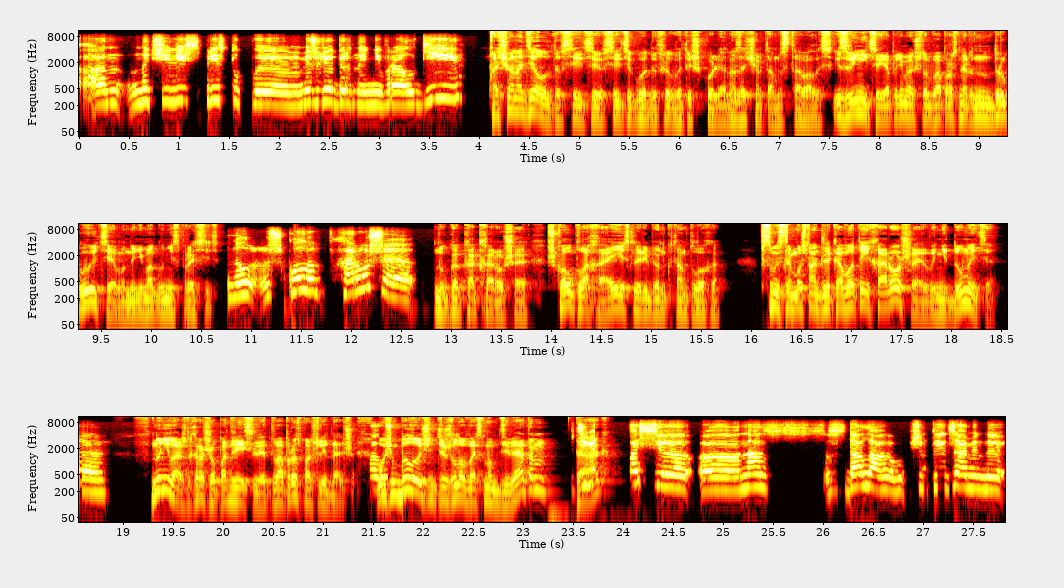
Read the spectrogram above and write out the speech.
начались приступы межреберной невралгии, А что она делала-то все эти, все эти годы в этой школе? Она зачем там оставалась? Извините, я понимаю, что вопрос, наверное, на другую тему, но не могу не спросить. Ну, школа хорошая, Ну, как, как хорошая? Школа плохая, если ребенку там плохо. В смысле, может, она для кого-то и хорошая, вы не думаете? э, Ну, неважно, хорошо, подвесили этот вопрос, пошли дальше. В общем, было очень тяжело в восьмом-девятом. В девятом Так, классе э, она с- сдала, в общем-то, экзамены э,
